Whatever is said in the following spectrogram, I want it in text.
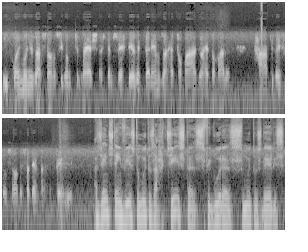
e com a imunização no segundo semestre nós temos certeza que teremos uma retomada, uma retomada rápida em função dessa demanda reprimida. A gente tem visto muitos artistas, figuras, muitos deles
